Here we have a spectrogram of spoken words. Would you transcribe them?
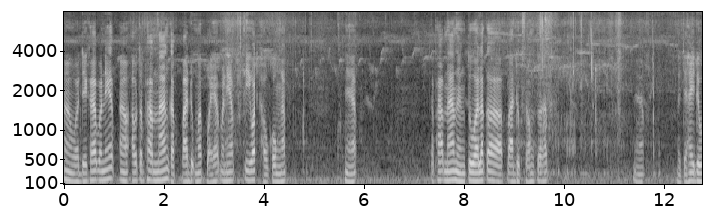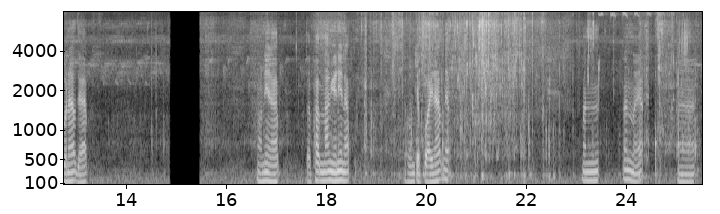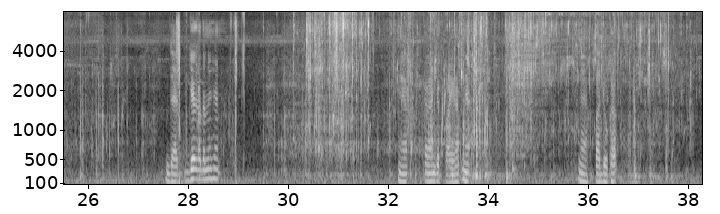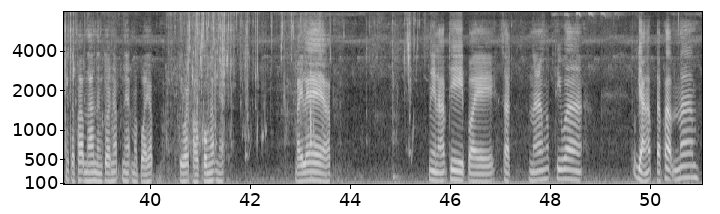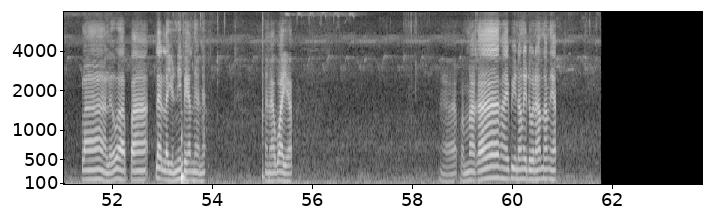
อาสวัสดีครับวันนี้ครับเอาเอาตะภาพน้ำกับปลาดุกมาปล่อยครับวันนี้ครับที่วัดเขากงครับเนี่ยครับตะภาพน้ำหนึ่งตัวแล้วก็ปลาดุกสองตัวครับนะครับเราจะให้ดูนะครับเดี๋ยวครับเอานี่นะครับตะภาพน้ำอยู่นี่นะครับผมจะปล่อยนะครับเนี่ยมันนั่นไหนอะแดดเยอะครับตอนนี้ใช่ไหม เนี่ยครับกำลังจะปล่อยครับเนี่ยเนี่ยปลาดุกครับนี่สภาพน้ำหนึ่งตัวนะครับเนี่ยมาปล่อยครับที่วัดเขากงครับเนี่ยใบแร่ครับ นี่แหละครับที่ปล่อยสัตว์น้ำครับที่ว่าทุกอย่างครับแต่ภาพน้ำปลาหรือว่าปลาแรดอะไรอยู่นี่ไปครับเนี่ยเนี่ยนะนะว่ายครับนะครับขอบคุณมากครับให้พี่น้องได้ดูนะครับน้ำเนี่ย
